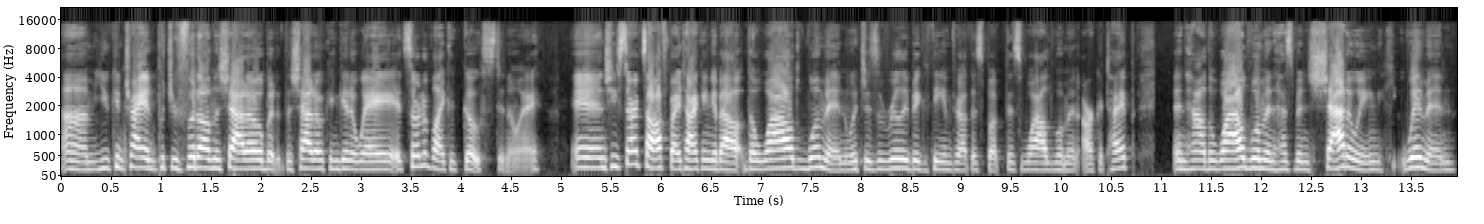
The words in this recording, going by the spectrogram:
Um, you can try and put your foot on the shadow, but the shadow can get away. It's sort of like a ghost in a way. And she starts off by talking about the wild woman, which is a really big theme throughout this book, this wild woman archetype, and how the wild woman has been shadowing women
